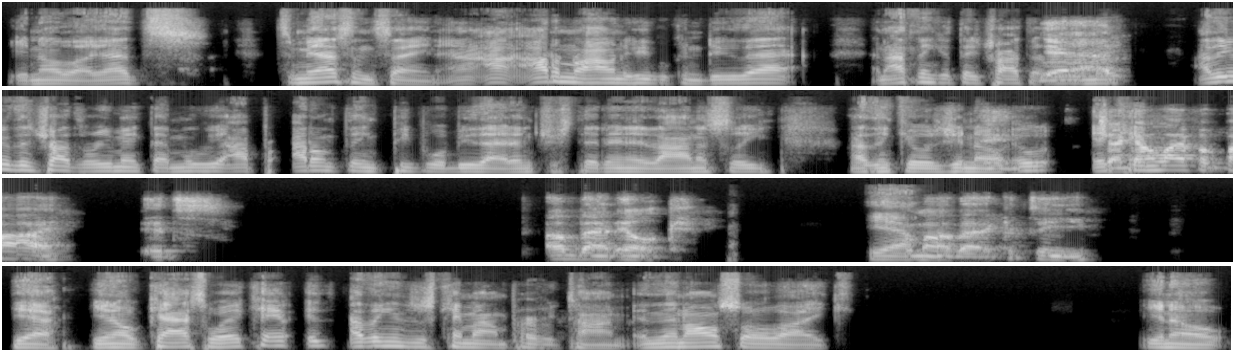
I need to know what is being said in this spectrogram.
You know, like that's to me that's insane. And I I don't know how many people can do that. And I think if they tried to Yeah. remake, I think if they tried to remake that movie, I I don't think people would be that interested in it. Honestly, I think it was you know Hey, it, it Check came- out Life of Pi. It's of that ilk. yeah My bad. Continue. Yeah, you know, Castaway it came. It, I think it just came out in perfect time, and then also like, you know,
